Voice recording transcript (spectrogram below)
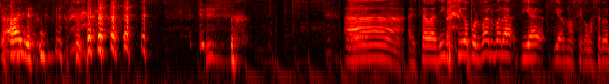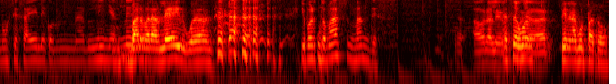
Ay, Ah, estaba dirigido por Bárbara Via, Via- no sé cómo se pronuncia esa L con una línea en medio. Bárbara Blade, weón. Y por Tomás Mández. Ahora le Ese voy a dar. tiene la culpa de todo.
